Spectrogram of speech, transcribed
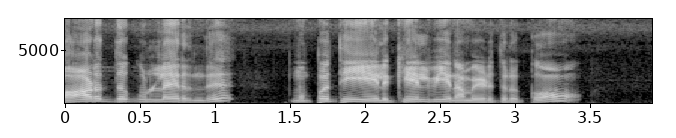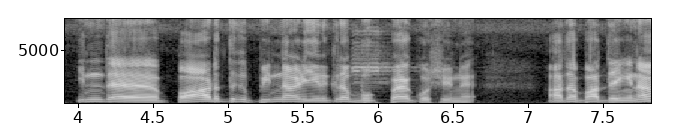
பாடத்துக்குள்ளே இருந்து முப்பத்தி ஏழு கேள்வியை நம்ம எடுத்திருக்கோம். இந்த பாடத்துக்கு பின்னாடி இருக்கிற புக் பேக் கொஷின் அதை பார்த்தீங்கன்னா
